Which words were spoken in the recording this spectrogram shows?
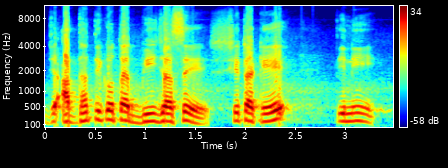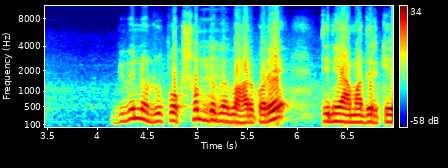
যে আধ্যাত্মিকতার বীজ আছে, সেটাকে তিনি বিভিন্ন রূপক শব্দ ব্যবহার করে তিনি আমাদেরকে,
